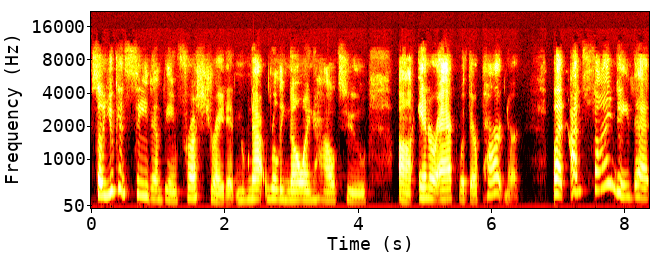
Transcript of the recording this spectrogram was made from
So you can see them being frustrated and not really knowing how to uh, interact with their partner. But I'm finding that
